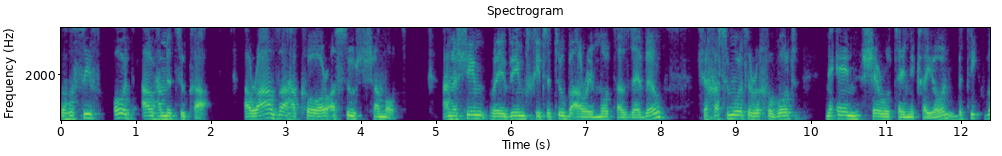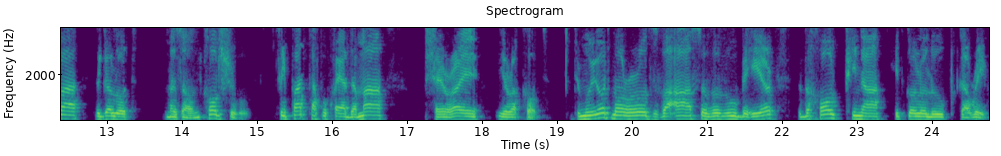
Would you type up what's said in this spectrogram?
והוסיף עוד על המצוקה. הרב והקור עשו שמות. אנשים רעבים חיטטו בערימות הזבל, שחסמו את הרחובות מעין שירותי ניקיון, בתקווה לגלות מזון כלשהו, קליפת תפוחי אדמה, שרי ירקות. דמויות מעוררות זוועה סובבו בעיר, ובכל פינה התגוללו פגרים.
